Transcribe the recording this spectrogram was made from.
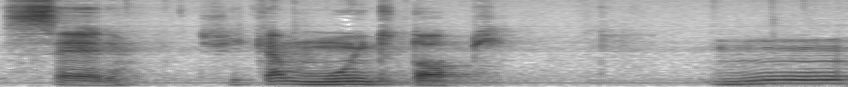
Sério, fica muito top. Hum,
